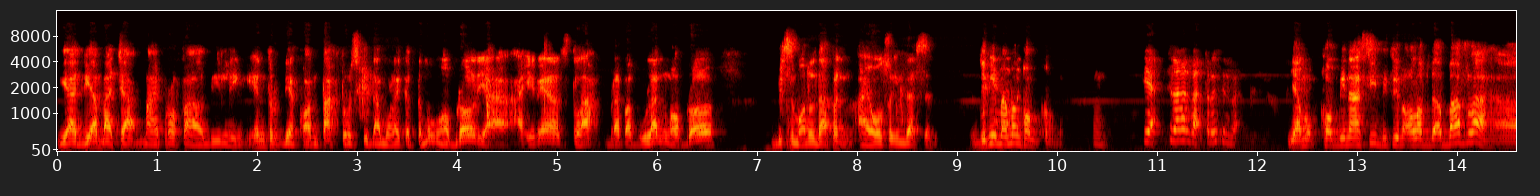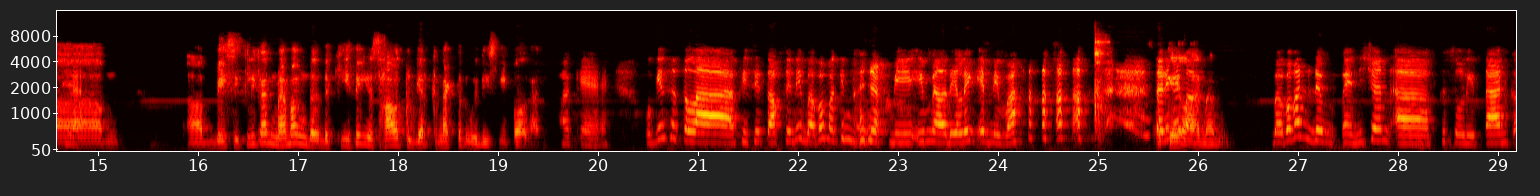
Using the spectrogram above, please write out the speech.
ya dia baca my profile di LinkedIn terus dia kontak terus kita mulai ketemu ngobrol ya akhirnya setelah berapa bulan ngobrol bisnis model dapat I also invested. Jadi memang kom- kom- Ya, silakan Pak, terusin Pak. ya kombinasi between all of the above lah. Ya. Um, uh, basically kan memang the, the key thing is how to get connected with these people kan. Oke. Mungkin setelah Visit Talks ini Bapak makin banyak di email di LinkedIn nih, Pak. Tadi Oke kan lah, Bapak, kan udah mention uh, kesulitan, ke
